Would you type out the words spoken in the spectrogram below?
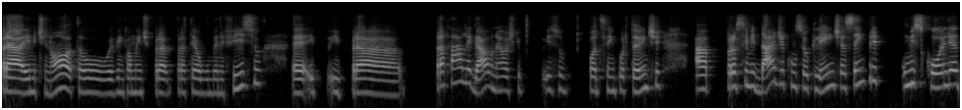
para emitir nota ou eventualmente para ter algum benefício é, e, e para para estar tá legal, né? Eu acho que isso pode ser importante. A proximidade com o seu cliente é sempre uma escolha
